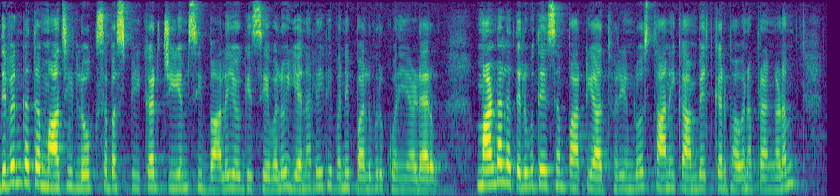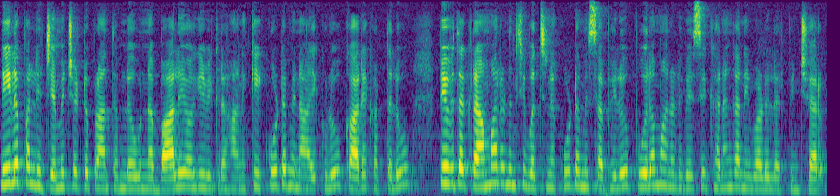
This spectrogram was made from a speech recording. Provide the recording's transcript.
దివంగత మాజీ లోక్సభ స్పీకర్ జీఎంసీ బాలయోగి సేవలు ఎనలేనివని పలువురు కొనియాడారు. మండల తెలుగుదేశం పార్టీ ఆధ్వర్యంలో స్థానిక అంబేద్కర్ భవన ప్రాంగణం నీలపల్లి జమ్మిచెట్టు ప్రాంతంలో ఉన్న బాలయోగి విగ్రహానికి కూటమి నాయకులు కార్యకర్తలు వివిధ గ్రామాల నుంచి వచ్చిన కూటమి సభ్యులు పూలమాలలు వేసి ఘనంగా నివాళులర్పించారు.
